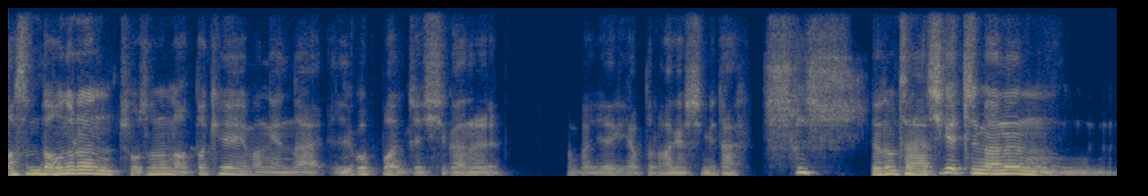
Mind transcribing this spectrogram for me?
반갑습니다. 오늘은 조선은 어떻게 망했나 일곱 번째 시간을 한번 얘기해 보도록 하겠습니다. 여러분 잘 아시겠지만은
